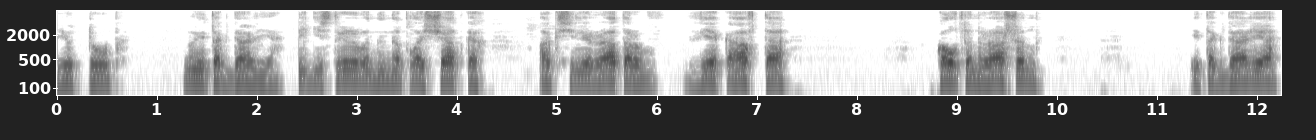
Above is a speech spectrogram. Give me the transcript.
YouTube, ну и так далее. Регистрированы на площадках акселератор Век Авто, Colton Russian и так далее,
